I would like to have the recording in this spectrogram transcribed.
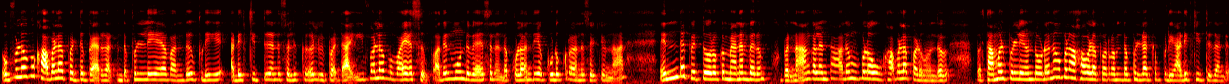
எவ்வளவு கவலைப்பட்டு பேர்கள் இந்த பிள்ளைய வந்து இப்படி அடிச்சிட்டுன்னு சொல்லி கேள்விப்பட்டால் இவ்வளவு வயசு பதிமூன்று வயசில் இந்த குழந்தைய கொடுக்குறோன்னு சொல்லி சொன்னால் எந்த பெற்றோருக்கும் மனம் பெறும் இப்போ நாங்கள் என்றாலும் இவ்வளோ கவலைப்படுவோம். இந்த இப்போ தமிழ் பிள்ளைன்ற உடனே இவ்வளோ கவலைப்படுறோம். இந்த பிள்ளைக்கு இப்படி அடிச்சிட்டுதாண்டு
